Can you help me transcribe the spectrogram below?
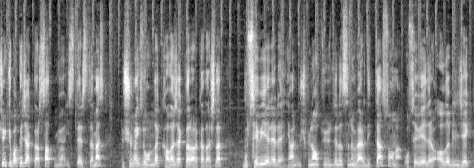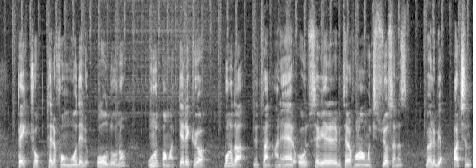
Çünkü bakacaklar satmıyor ister istemez düşürmek zorunda kalacaklar arkadaşlar. Bu seviyelere yani 3600 lirasını verdikten sonra o seviyelere alabilecek pek çok telefon modeli olduğunu unutmamak gerekiyor. Bunu da lütfen hani eğer o seviyelere bir telefon almak istiyorsanız böyle bir açın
